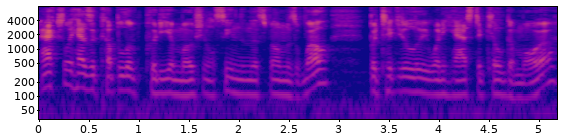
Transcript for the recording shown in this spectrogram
actually has a couple of pretty emotional scenes in this film as well, particularly when he has to kill Gamora.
